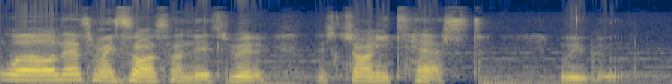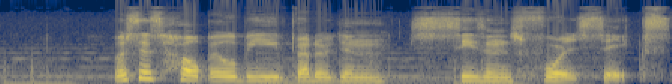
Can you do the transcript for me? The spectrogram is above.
Well, that's my thoughts on this this Johnny Test reboot. Let's just hope it will be better than seasons four to six.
